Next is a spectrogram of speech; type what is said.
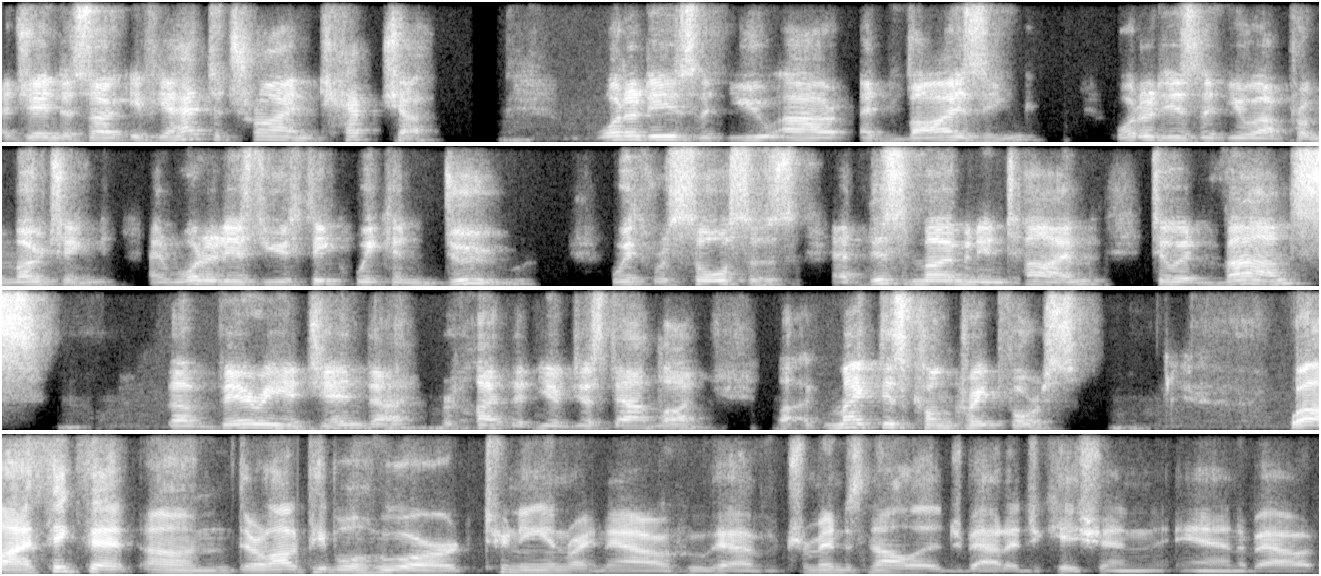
agenda. So if you had to try and capture what it is that you are advising, what it is that you are promoting, and what it is you think we can do with resources at this moment in time to advance the very agenda, right, that you've just outlined. Make this concrete for us. Well, I think that um, there are a lot of people who are tuning in right now who have tremendous knowledge about education and about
